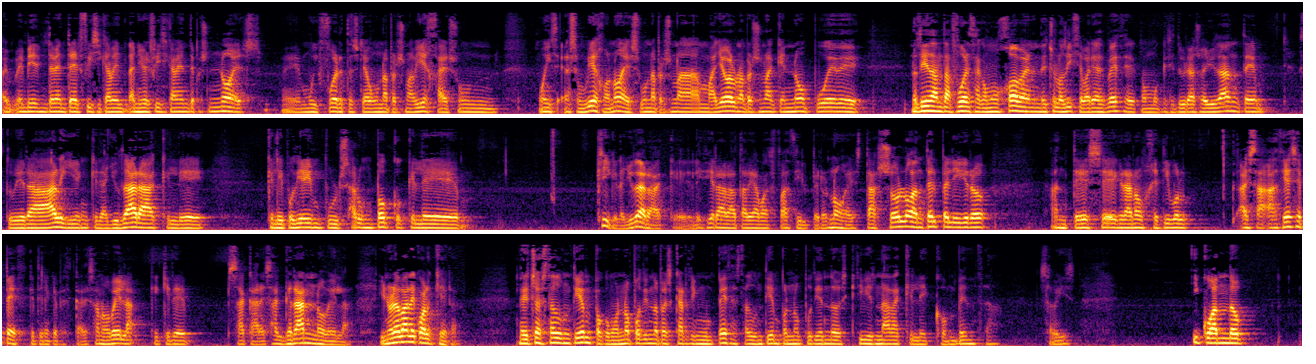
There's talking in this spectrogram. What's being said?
evidentemente él físicamente a nivel físicamente pues no es eh, muy fuerte es ya una persona vieja es un es un viejo no es una persona mayor una persona que no puede no tiene tanta fuerza como un joven. De hecho lo dice varias veces como que si tuviera su ayudante estuviera alguien que le ayudara que le que le pudiera impulsar un poco que le sí, que le ayudara, que le hiciera la tarea más fácil, pero no, está solo ante el peligro, ante ese gran objetivo, hacia ese pez que tiene que pescar, esa novela que quiere sacar, esa gran novela. Y no le vale cualquiera. De hecho, ha estado un tiempo como no pudiendo pescar ningún pez, ha estado un tiempo no pudiendo escribir nada que le convenza, ¿sabéis? Y cuando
